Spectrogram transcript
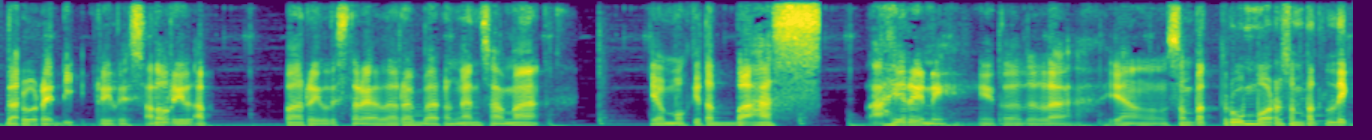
Baru ready rilis. Atau real apa rilis trailernya barengan sama yang mau kita bahas akhir ini. Itu adalah yang sempat rumor sempat leak.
